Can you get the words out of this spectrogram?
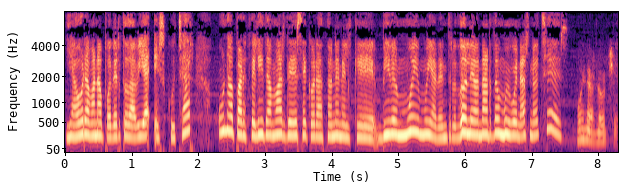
Y ahora van a poder todavía escuchar una parcelita más de ese corazón en el que vive muy, muy adentro. Don Leonardo, muy buenas noches. Buenas noches.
